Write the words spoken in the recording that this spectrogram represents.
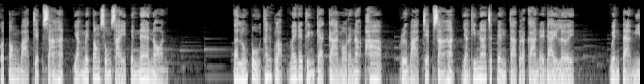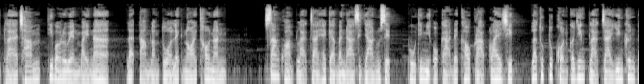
ก็ต้องบาดเจ็บสาหัสอย่างไม่ต้องสงสัยเป็นแน่นอน แต่หลวงปู่ท่านกลับไม่ได้ถึงแก่การมรณภาพ หรือบาดเจ็บสาหัสอย่างที่น่าจะเป็นแต่ประการใด ๆ เลย เว้นแต่มีแผลช้ำที่บริเวณใบหน้า และตามลำตัวเล็กน้อยเท่านั้น สร้างความแปลกใจให้แก่บรรดาศิษยานุสิ์ ผู้ที่มีโอกาสได้เข้ากราบใกล้ชิด และทุกๆ คนก็ยิ่งแปลกใจยิ่งขึ้นไป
